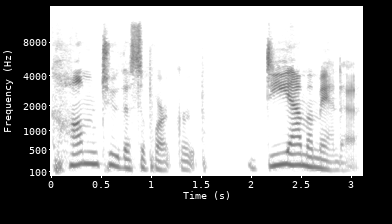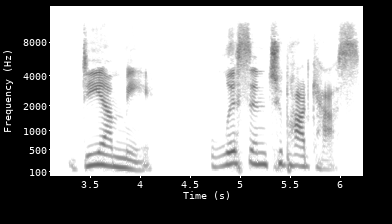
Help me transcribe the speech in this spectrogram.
come to the support group, DM Amanda, DM me, listen to podcasts,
